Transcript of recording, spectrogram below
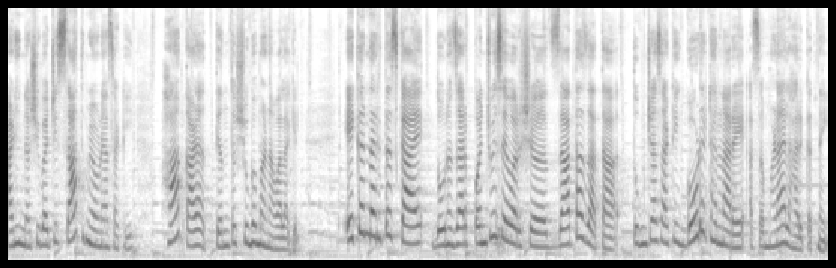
आणि नशिबाची साथ मिळवण्यासाठी हा काळ अत्यंत शुभ म्हणावा लागेल. एकंदरीतच काय? दोन हजार पंचवीस हे वर्ष जाता जाता तुमच्यासाठी गोड ठरणार आहे असं म्हणायला हरकत नाही.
